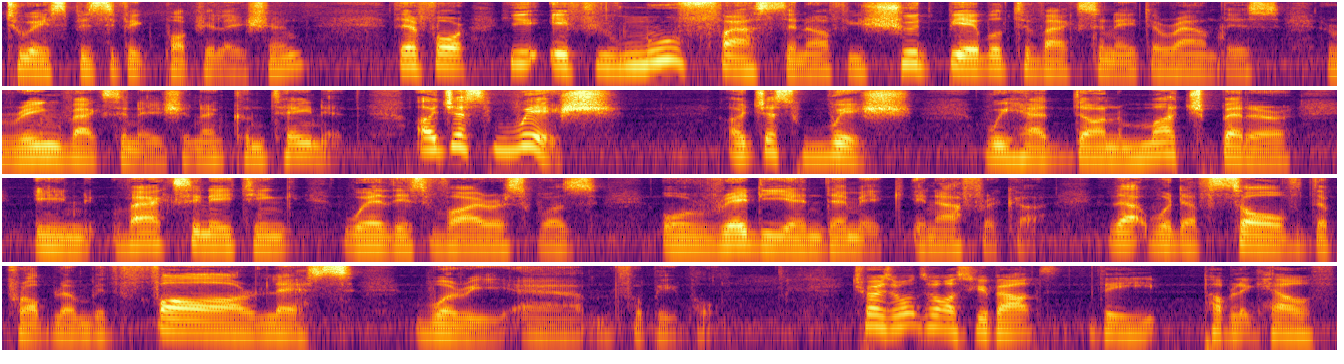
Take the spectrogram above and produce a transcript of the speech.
to a specific population. Therefore, you, if you move fast enough, you should be able to vaccinate around this ring vaccination and contain it. I just wish, I just wish we had done much better in vaccinating where this virus was already endemic in Africa. That would have solved the problem with far less worry um, for people. Charles, I want to ask you about the public health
